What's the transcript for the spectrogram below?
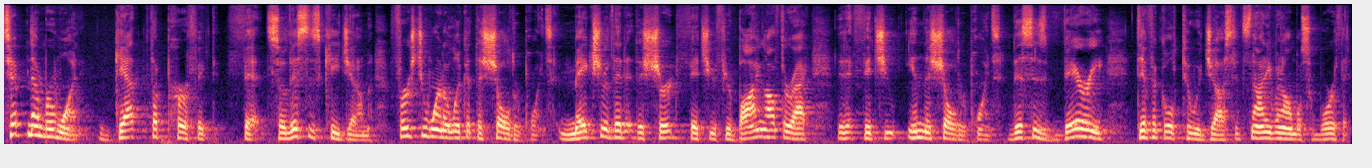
Tip number one, get the perfect fit. So this is key, gentlemen. First, you want to look at the shoulder points. Make sure that the shirt fits you. If you're buying off the rack, that it fits you in the shoulder points. This is very difficult to adjust. It's not even almost worth it.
